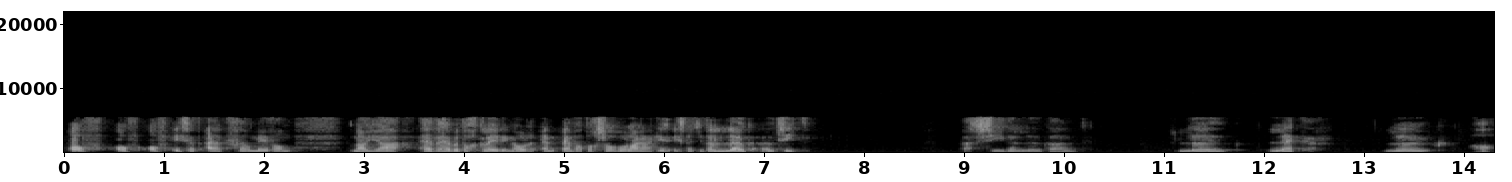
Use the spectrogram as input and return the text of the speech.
Of, of, of is het eigenlijk veel meer van, nou ja, we hebben toch kleding nodig en, en wat toch zo belangrijk is, is dat je er leuk uitziet. Dat zie je er leuk uit. Leuk, lekker, leuk. Oh.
